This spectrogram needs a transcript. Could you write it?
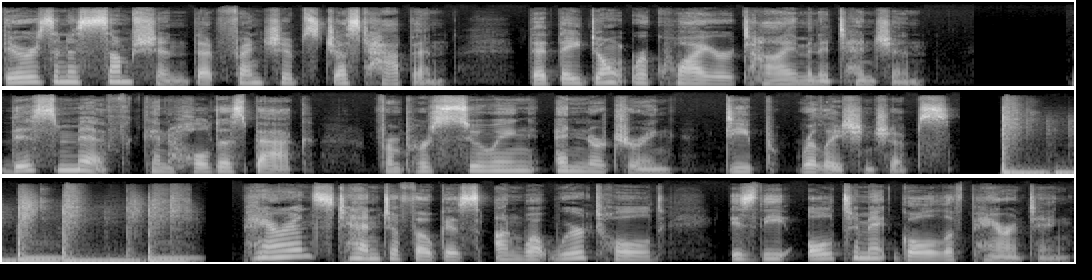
There is an assumption that friendships just happen, that they don't require time and attention. This myth can hold us back from pursuing and nurturing deep relationships. Parents tend to focus on what we're told is the ultimate goal of parenting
